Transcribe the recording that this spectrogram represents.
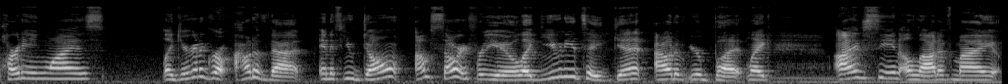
partying wise, like you're gonna grow out of that. And if you don't, I'm sorry for you. Like you need to get out of your butt. Like I've seen a lot of my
